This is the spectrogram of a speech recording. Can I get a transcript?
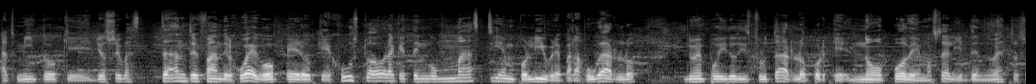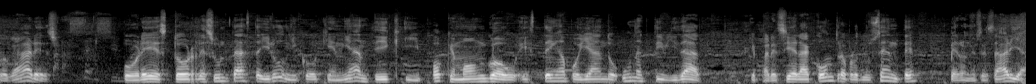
Admito que yo soy bastante fan del juego, pero que justo ahora que tengo más tiempo libre para jugarlo, no he podido disfrutarlo porque no podemos salir de nuestros hogares. Por esto resulta hasta irónico que Niantic y Pokémon Go estén apoyando una actividad que pareciera contraproducente, pero necesaria.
